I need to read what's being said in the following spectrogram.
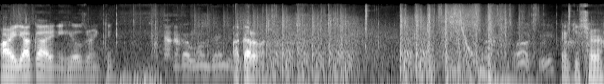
Alright, y'all got any heals or anything? Yeah, I I got got one. I got it. Oh, see? Thank you, sir.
